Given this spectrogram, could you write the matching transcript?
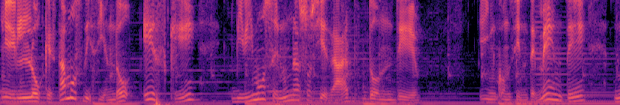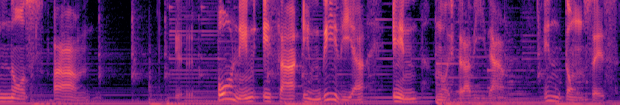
eh, lo que estamos diciendo es que vivimos en una sociedad donde inconscientemente nos ponen esa envidia en nuestra vida. Entonces,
